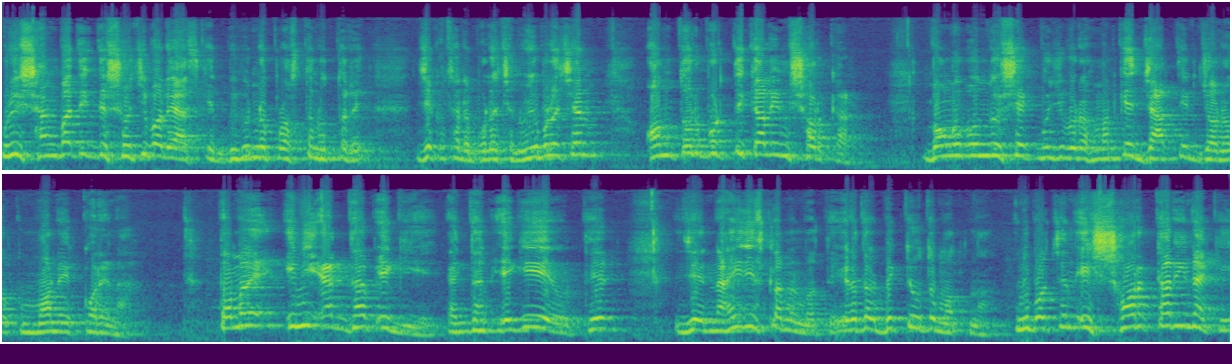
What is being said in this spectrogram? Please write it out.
উনি সাংবাদিকদের সচিবালয়ে আজকে বিভিন্ন প্রশ্নের উত্তরে যে কথাটা বলেছেন, উনি বলেছেন, অন্তর্বর্তীকালীন সরকার বঙ্গবন্ধু শেখ মুজিবুর রহমানকে জাতির জনক মনে করে না। তার মানে ইনি এক ধাপ এগিয়ে, এক ধাপ এগিয়ে উঠতে যে নাহিদ ইসলামের মতে, এটা তার ব্যক্তিগত মত না। উনি বলছেন, এই সরকারই নাকি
